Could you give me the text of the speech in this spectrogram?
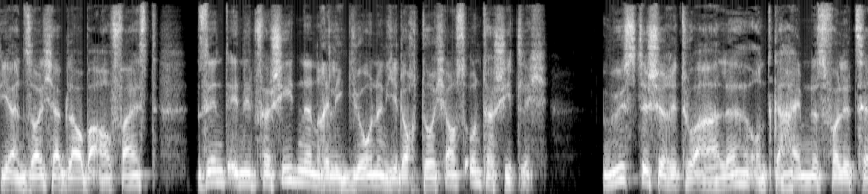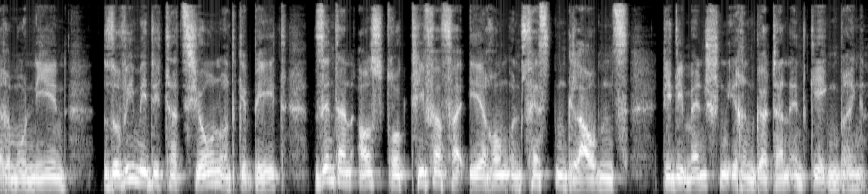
die ein solcher Glaube aufweist, sind in den verschiedenen Religionen jedoch durchaus unterschiedlich. Mystische Rituale und geheimnisvolle Zeremonien sowie Meditation und Gebet sind ein Ausdruck tiefer Verehrung und festen Glaubens, die die Menschen ihren Göttern entgegenbringen.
